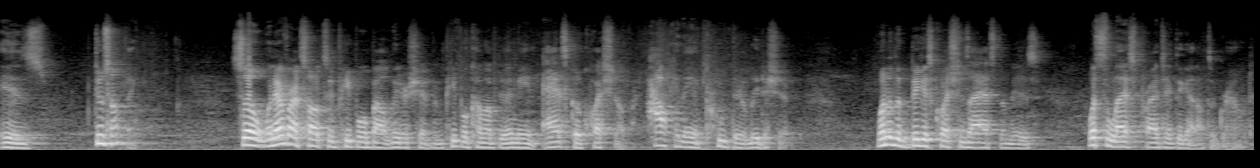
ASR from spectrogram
is do something. So, whenever I talk to people about leadership and people come up to me and ask a question of how can they improve their leadership, one of the biggest questions I ask them is, What's the last project they got off the ground?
